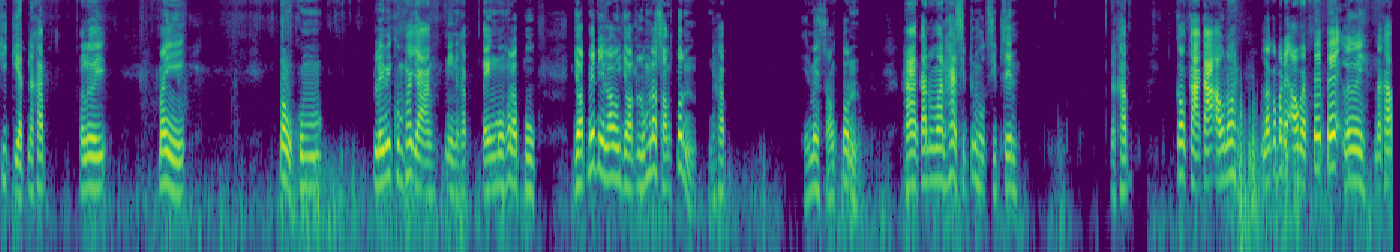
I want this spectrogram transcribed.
ขี้เกียจนะครับ ก็เลยไม่ต้องคุมเลยไม่คุมพยางนี่นะครับ แตงโมของเราปลูก หยอดเม็ดนี่เราหยอดหลุมละสองต้นนะครับ เห็นไหมสองต้น ห่างกันประมาณห้าสิบถึงหกสิบเซนนะครับ ก็กะกะเอาเนาะเราก็ไม่ได้เอาแบบเป๊ะๆเลยนะครับ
